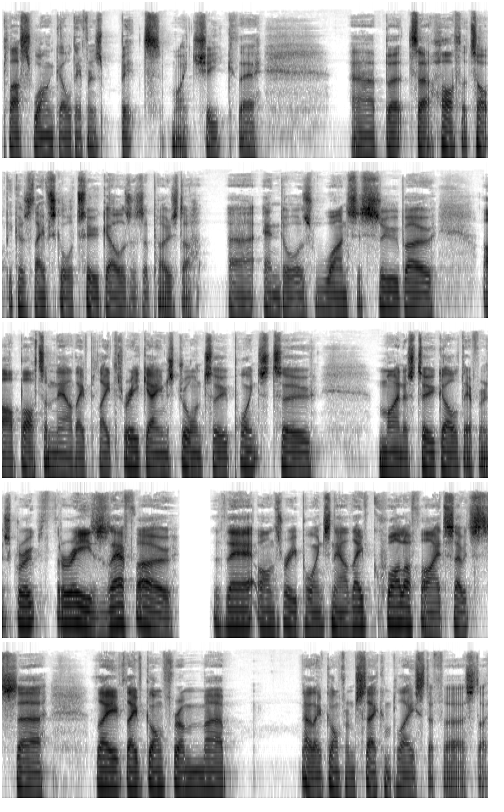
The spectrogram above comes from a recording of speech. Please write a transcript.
plus one goal difference. Bit my cheek there. Uh, but uh, Hoth top because they've scored two goals as opposed to uh, Endor's one. Sassuolo are bottom now. They've played three games, drawn two, points two, minus two goal difference. Group three, Zeffo, they're on three points now. They've qualified, so it's uh, they've they've gone from uh, no, they've gone from second place to first. I'm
